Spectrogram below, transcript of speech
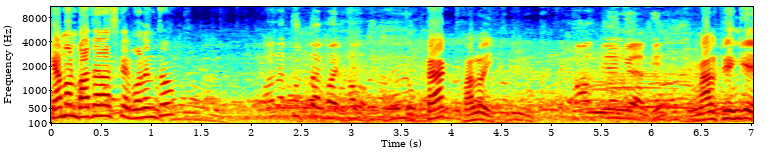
কেমন বাজার আজকের বলেন তো? টুকটাক ভাই ভালো। টুকটাক ভালোই। মাল পেয়েঙ্গে আর কি। মাল ফেঙ্গে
